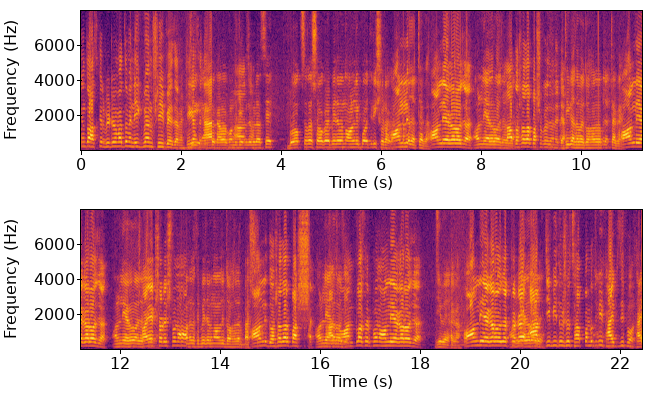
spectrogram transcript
কিন্তু আজকের ভিডিওর মাধ্যমে নিকম্যান ফ্রি পেয়ে যাবেন ঠিক আচ্ছা। পেয়ে যাবেন অনলি পঁয়ত্রিশশো টাকা। অনলি হাজার টাকা। অনলি এগারো হাজার। অনলি এগারো হাজার। দশ হাজার পাঁচশো করে দেবেন ঠিক আছে দশ হাজার টাকা। অনলি এগারো হাজার। অনলি এগারো হাজার একশো আড়াইশ ফোন আমাদের কাছে পেয়ে যাবেন অনলি দশ হাজার পাঁচশো। অনলি দশ হাজার পাঁচশো। অনলি আচ্ছা, এর ফোন অনলি এগারো হাজার। জি ভাই অনলি এগারো হাজার টাকা 11,000 আট জিবি দুশো ছাপ্পান্ন GB five G phone five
